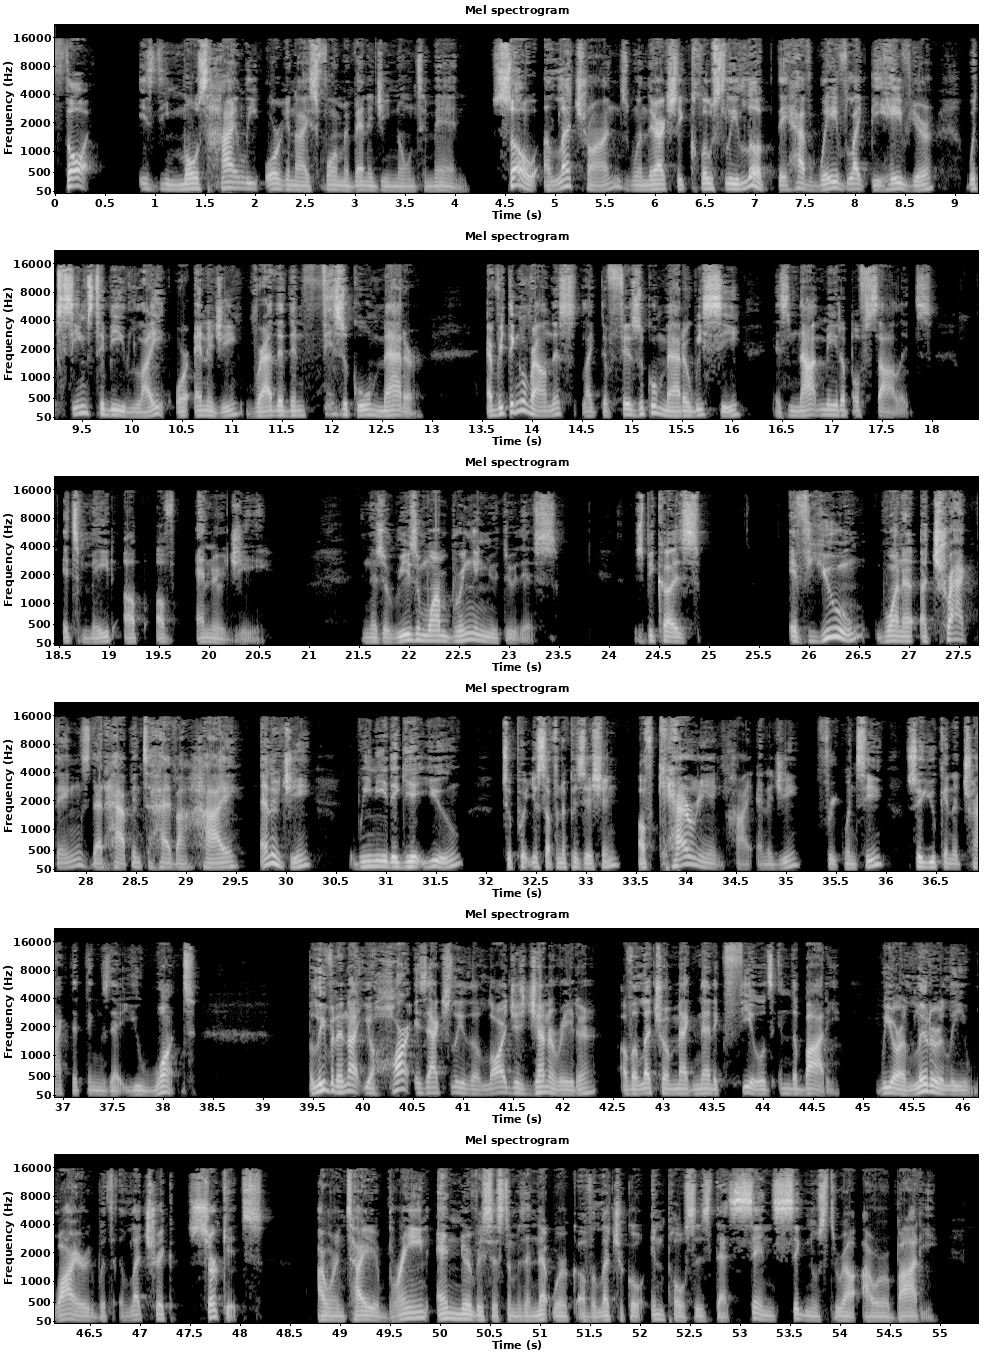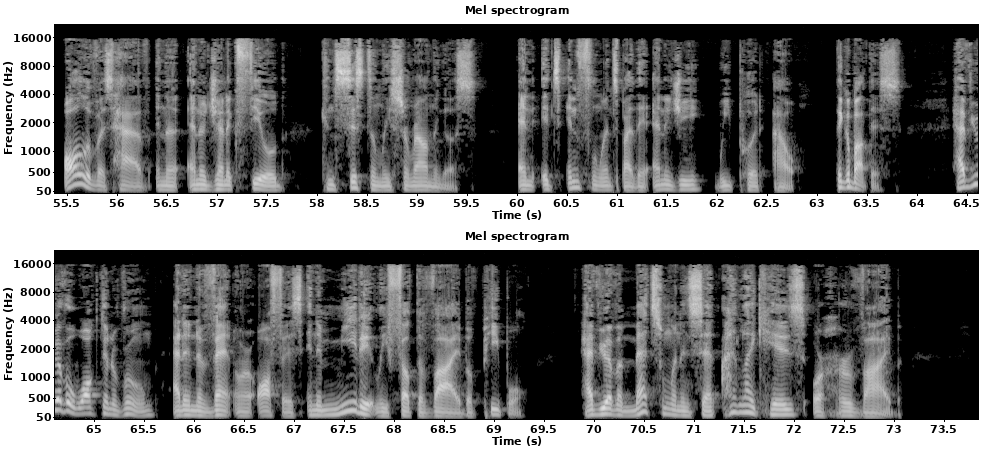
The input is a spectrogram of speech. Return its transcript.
thought is the most highly organized form of energy known to man. So electrons, when they're actually closely looked, they have wave-like behavior, which seems to be light or energy rather than physical matter. Everything around us, like the physical matter we see, is not made up of solids. It's made up of energy. And there's a reason why I'm bringing you through this. Is because if you want to attract things that happen to have a high energy, we need to get you to put yourself in a position of carrying high energy frequency so you can attract the things that you want. Believe it or not, your heart is actually the largest generator of electromagnetic fields in the body. We are literally wired with electric circuits. Our entire brain and nervous system is a network of electrical impulses that send signals throughout our body. All of us have an uh, energetic field consistently surrounding us, and it's influenced by the energy we put out. Think about this. Have you ever walked in a room at an event or office and immediately felt the vibe of people? Have you ever met someone and said, I like his or her vibe?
